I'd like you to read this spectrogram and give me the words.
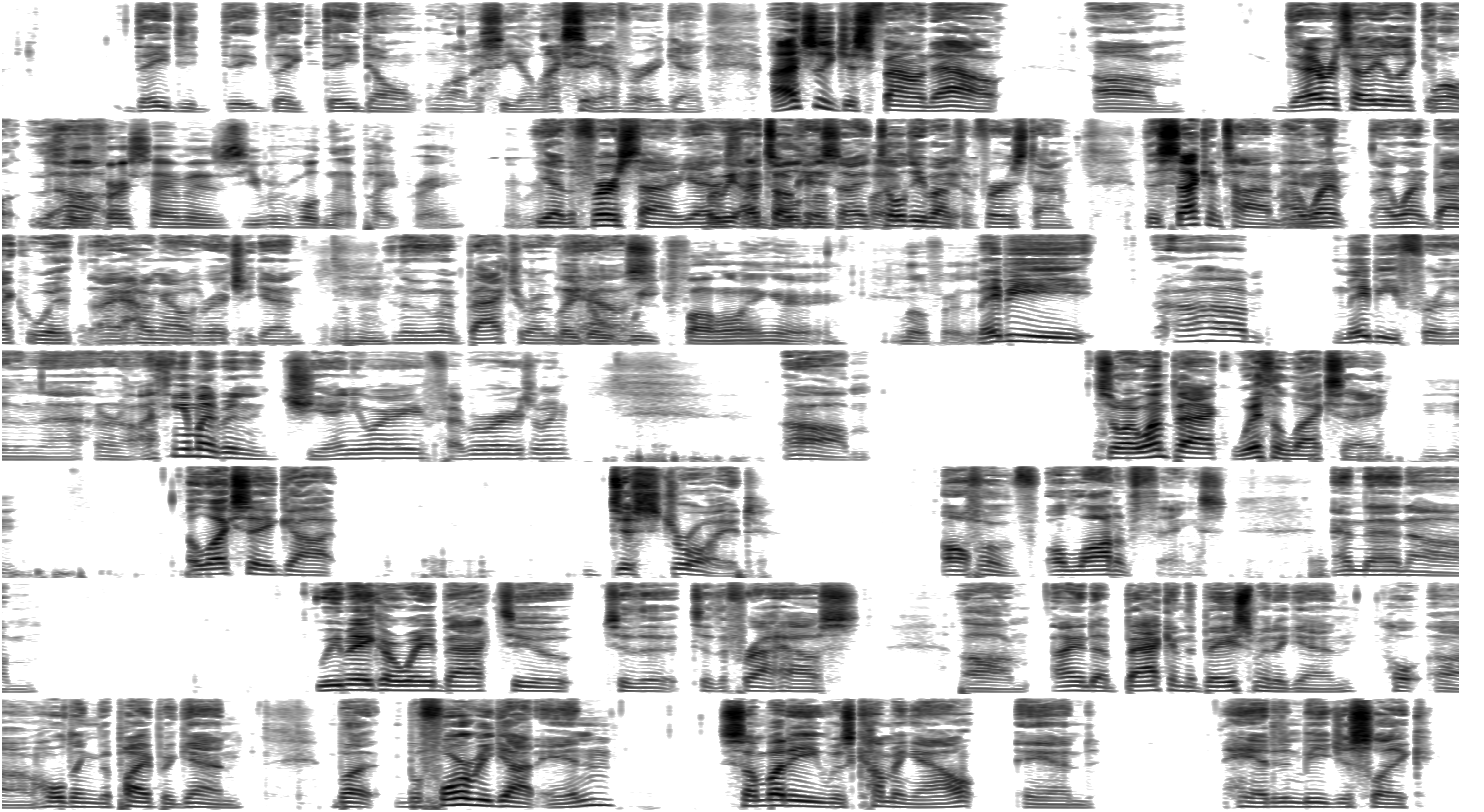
they did they, like they don't want to see Alexei ever again. I actually just found out. Um, did I ever tell you like the well? So uh, the first time is you were holding that pipe, right? Remember? yeah, the first time. Yeah, First we, I told okay. So I pipe, told you about yeah. the first time. The second time, I went. I went back with. I hung out with Rich again, Mhm. and then we went back to our like house. a week following or a little further. Maybe, um, maybe further than that. I don't know. I think it might have been in January, February, or something. Um, so I went back with Alexei. hmm Alexei got destroyed off of a lot of things, and then um, we make our way back to to the to the frat house. Um, I end up back in the basement again, hol- uh, holding the pipe again. But before we got in, somebody was coming out and handed me just like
